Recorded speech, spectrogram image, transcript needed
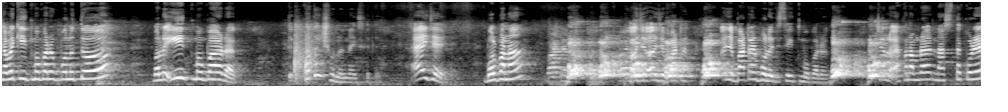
সবাইকে ঈদ মোবারক বলো তো? বলো ঈদ মোবারক। কথাই শোনে নাই ছেলে। এই যে, বলবা না? ওই যে ওই যে বাটার, ওই যে বাটার বলে দিছে ঈদ মোবারক। চলো, এখন আমরা নাস্তা করে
